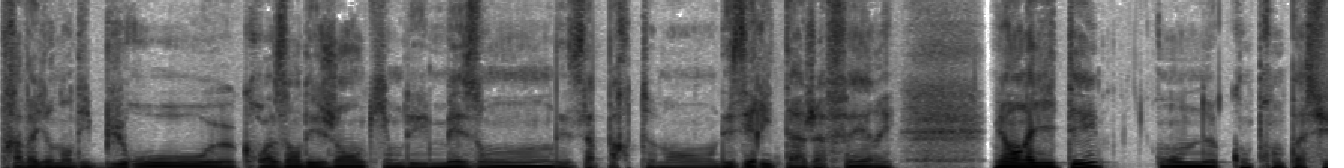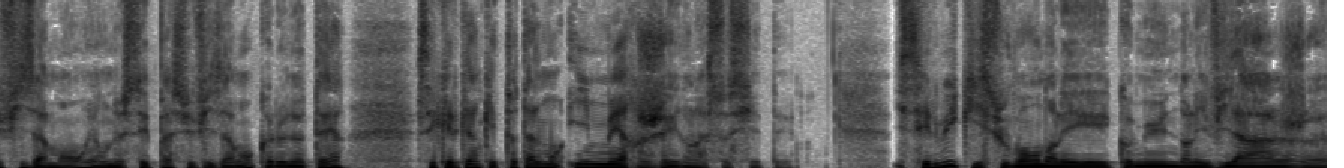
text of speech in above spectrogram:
travaillant dans des bureaux, euh, croisant des gens qui ont des maisons, des appartements, des héritages à faire. Mais en réalité, on ne comprend pas suffisamment et on ne sait pas suffisamment que le notaire, c'est quelqu'un qui est totalement immergé dans la société. C'est lui qui souvent dans les communes, dans les villages, euh,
